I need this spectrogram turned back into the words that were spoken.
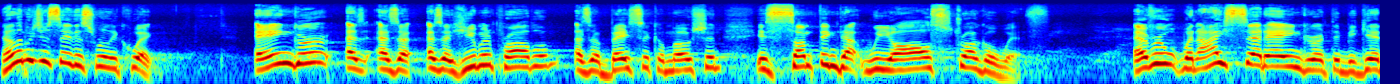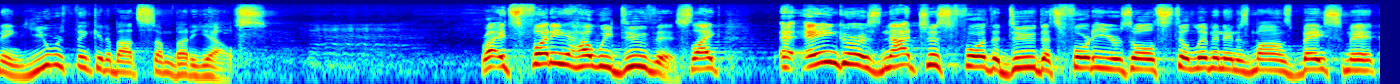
Now, let me just say this really quick. Anger, as, as, a, as a human problem, as a basic emotion, is something that we all struggle with. Every, when I said anger at the beginning, you were thinking about somebody else. Right? It's funny how we do this. Like, anger is not just for the dude that's 40 years old, still living in his mom's basement,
